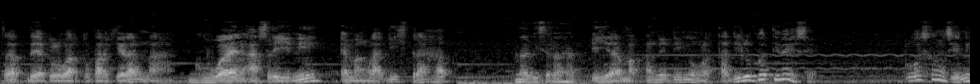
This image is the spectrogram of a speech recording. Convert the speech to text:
tetap dia keluar ke parkiran. Nah, gua yang asli ini emang lagi istirahat. Nggak istirahat. Iya, makanya dia bingung lah. Tadi lu buat di WC. Lu sekarang sini.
